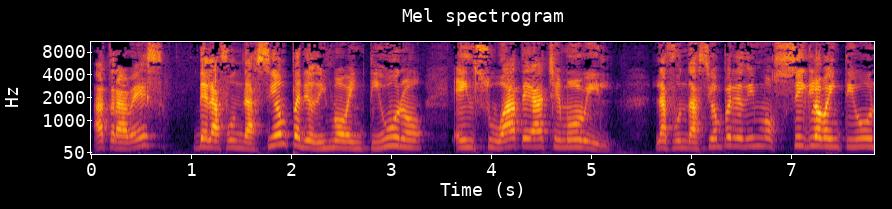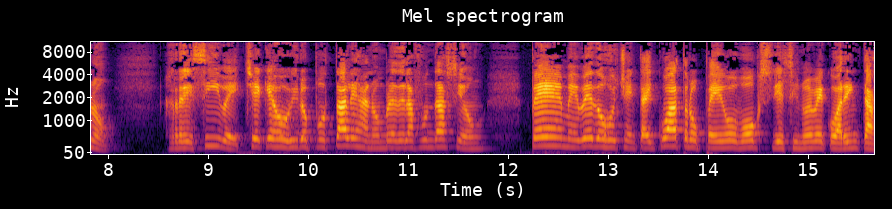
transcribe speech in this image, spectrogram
a través de la Fundación Periodismo 21 en su ATH móvil, la Fundación Periodismo Siglo XXI recibe cheques o giros postales a nombre de la Fundación PMB 284, PO Box 1940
